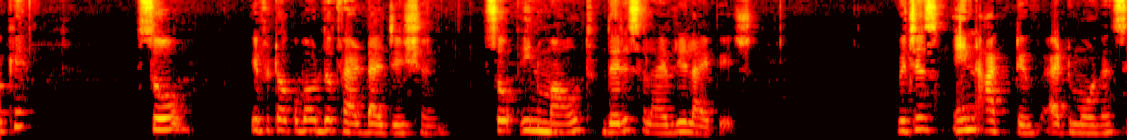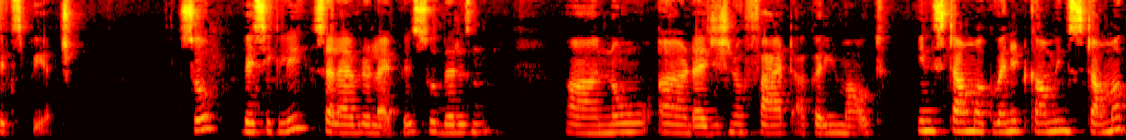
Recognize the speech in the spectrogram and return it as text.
Okay? So if we talk about the fat digestion so in mouth there is salivary lipase which is inactive at more than 6 pH so basically salivary lipase so there is uh, no uh, digestion of fat occur in mouth. In stomach when it come in stomach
